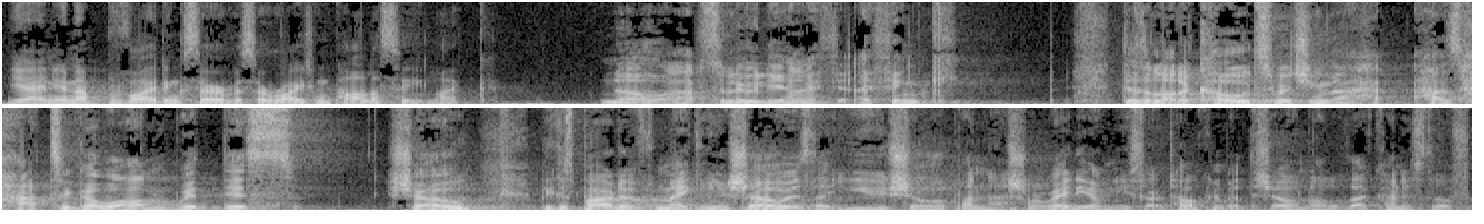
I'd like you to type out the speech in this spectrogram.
Yeah, and you're not providing service or writing policy. like. No, absolutely. And I, th- I think there's a lot of code switching that ha- has had to go on with this show because part of making a show is that you show up on national radio and you start talking about the show and all of that kind of stuff.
